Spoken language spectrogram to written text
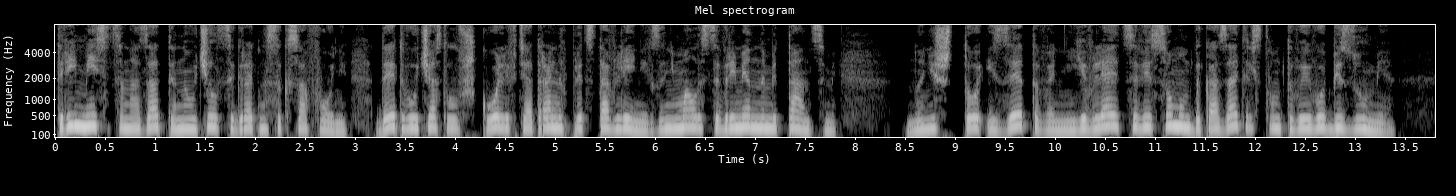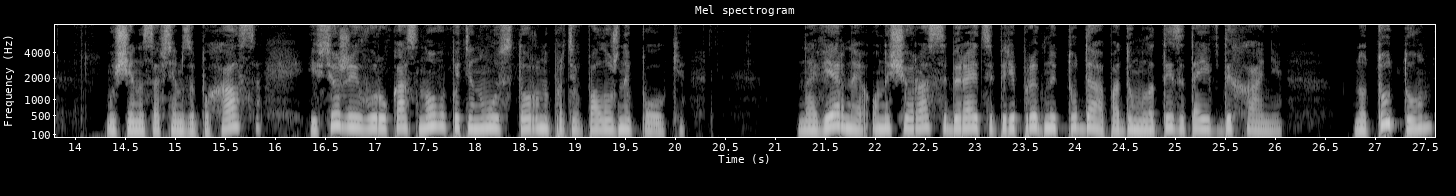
Три месяца назад ты научился играть на саксофоне, до этого участвовал в школе, в театральных представлениях, занималась современными танцами, но ничто из этого не является весомым доказательством твоего безумия. Мужчина совсем запыхался, и все же его рука снова потянулась в сторону противоположной полки. «Наверное, он еще раз собирается перепрыгнуть туда», — подумала ты, затаив дыхание. Но тут он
